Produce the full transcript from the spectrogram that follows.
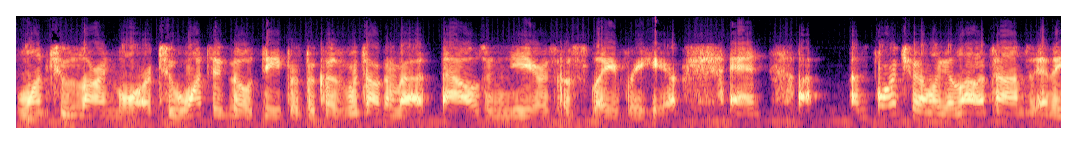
want to learn more, to want to go deeper, because we're talking about a thousand years of slavery here. And uh, unfortunately, a lot of times in the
